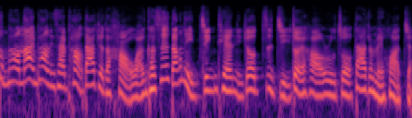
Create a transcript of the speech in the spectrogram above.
很胖，哪里胖你才胖？大家觉得好玩。可是当你今天你就自己对号入座，大家就没话讲。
